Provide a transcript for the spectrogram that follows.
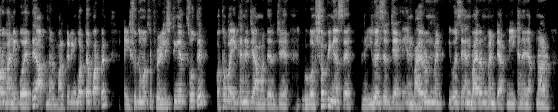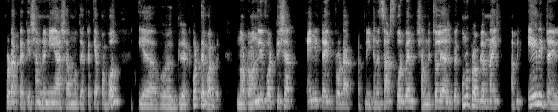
অর্গানিক ওয়েতে আপনার মার্কেটিং করতে পারবেন। এই শুধুমাত্র ফ্রি লিস্টিং এর থ্রুতে অথবা এখানে যে আমাদের যে গুগল শপিং আছে মানে ইউএস এর যে এনভায়রনমেন্ট ইউএস এনভায়রনমেন্টে আপনি এখানে আপনার প্রোডাক্টটাকে সামনে নিয়ে আসার মতো একটা ক্যাপাবল গ্রেড করতে পারবেন। Not only for T shirt any type product আপনি এখানে সার্চ করবেন, সামনে চলে আসবে, কোনো প্রবলেম নাই। আপনি এনি টাইপ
